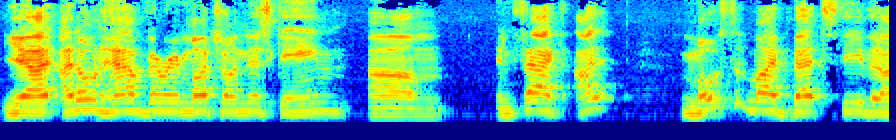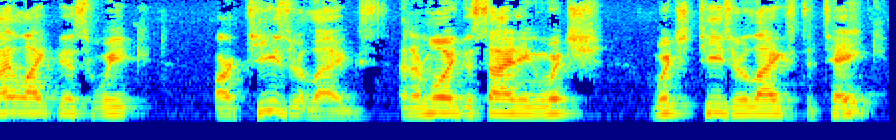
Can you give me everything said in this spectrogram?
Yeah, I don't have very much on this game. Um, in fact, I most of my bets, Steve, that I like this week are teaser legs, and I'm really deciding which which teaser legs to take.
